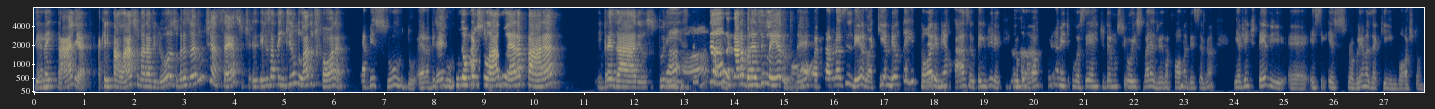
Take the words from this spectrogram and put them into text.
Né? Na Itália, aquele palácio maravilhoso, o brasileiro não tinha acesso, eles atendiam do lado de fora. É absurdo, era absurdo. É, o consulado era para empresários, turistas. Uhum. Não, é para brasileiro, Não, né? É para brasileiro. Aqui é meu território, é, é minha casa, eu tenho direito. Uhum. Eu concordo plenamente com você, a gente denunciou isso várias vezes, a forma desse avião. E a gente teve é, esse, esses problemas aqui em Boston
